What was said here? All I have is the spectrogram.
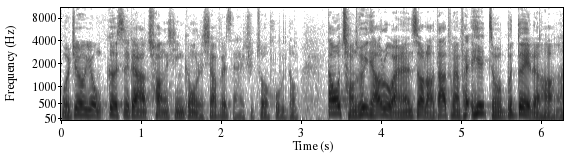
我就用各式各样的创新跟我的消费者来去做互动。当我闯出一条路完了之后，老大突然发现，哎，怎么不对了哈？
